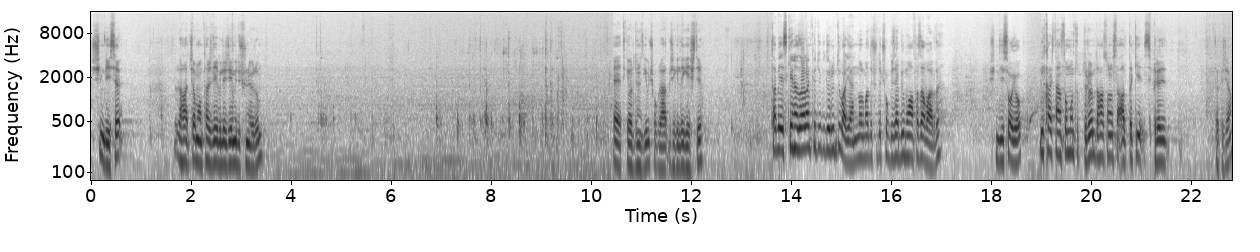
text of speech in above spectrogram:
Şimdi ise rahatça montajlayabileceğimi düşünüyorum. Evet gördüğünüz gibi çok rahat bir şekilde geçti. Tabi eskiye nazaran kötü bir görüntü var. Yani normalde şurada çok güzel bir muhafaza vardı. Şimdi ise o yok. Birkaç tane somun tutturuyorum. Daha sonrasında alttaki spreli takacağım.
